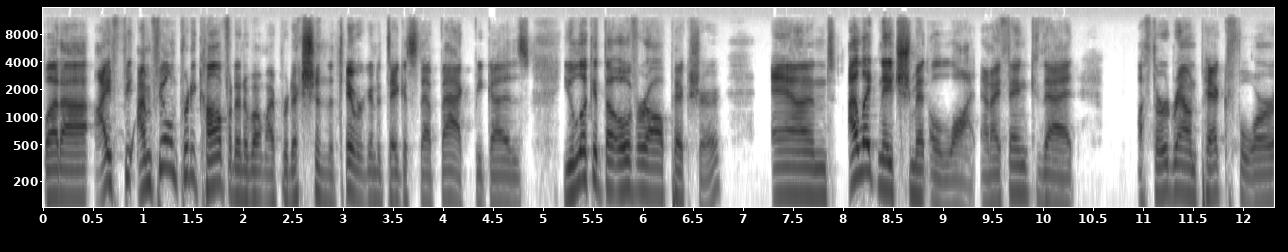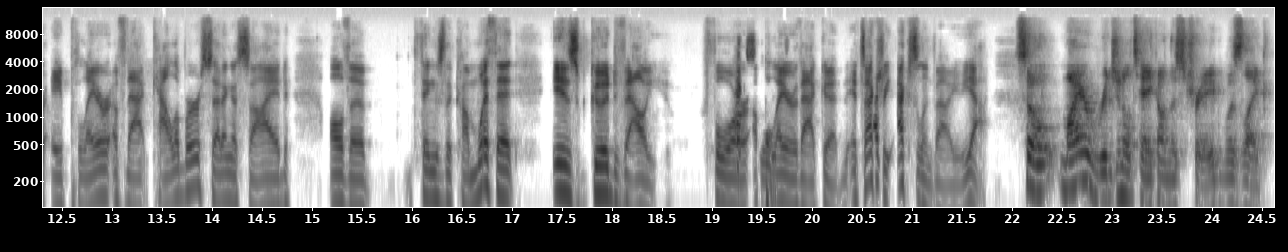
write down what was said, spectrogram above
but uh, I fe- I'm feeling pretty confident about my prediction that they were going to take a step back because you look at the overall picture, and I like Nate Schmidt a lot, and I think that a third round pick for a player of that caliber, setting aside all the things that come with it, is good value for Excellent. a player that good. It's actually excellent value. Yeah. So my original take on this trade was like,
